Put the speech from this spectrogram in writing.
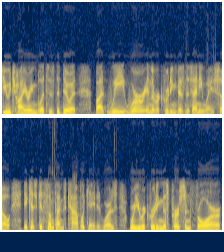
huge hiring blitzes to do it, but we we're in the recruiting business anyway, so it just gets sometimes complicated. Whereas were you recruiting this person for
